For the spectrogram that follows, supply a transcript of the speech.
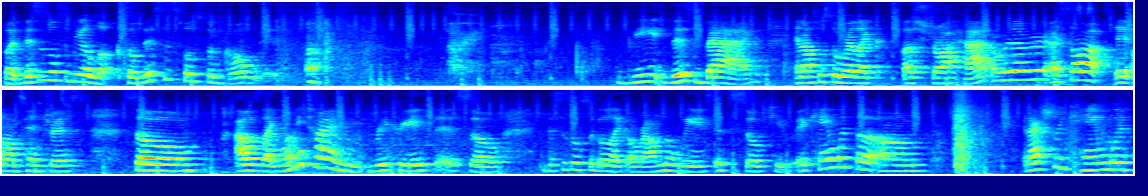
But this is supposed to be a look. So this is supposed to go with the this bag. And I'm supposed to wear like a straw hat or whatever. I saw it on Pinterest. So I was like, let me try and recreate this. So this is supposed to go like around the waist. It's so cute. It came with the um it actually came with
